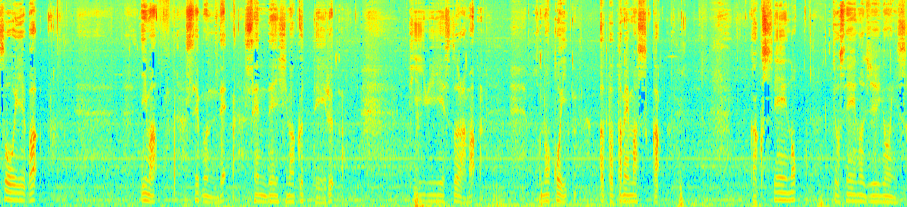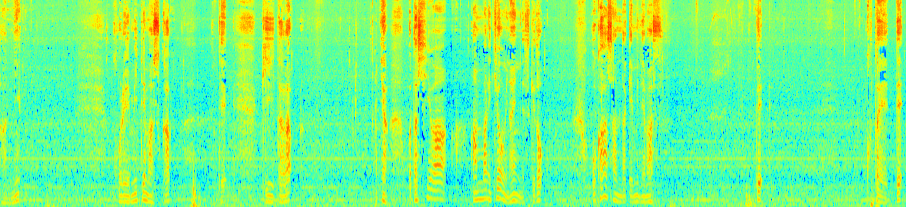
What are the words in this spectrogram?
そういえば、今、セブンで宣伝しまくっている TBS ドラマ、この恋、温めますか？学生の女性の従業員さんに、これ見てますか？って聞いたら、いや、私はあんまり興味ないんですけど、お母さんだけ見てます。で答えて。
